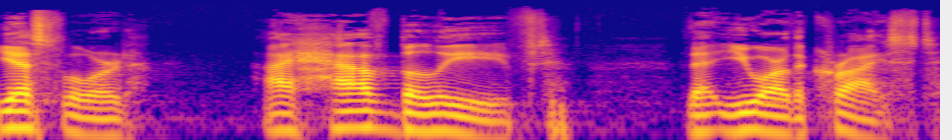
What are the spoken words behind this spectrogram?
Yes, Lord, I have believed that you are the Christ,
